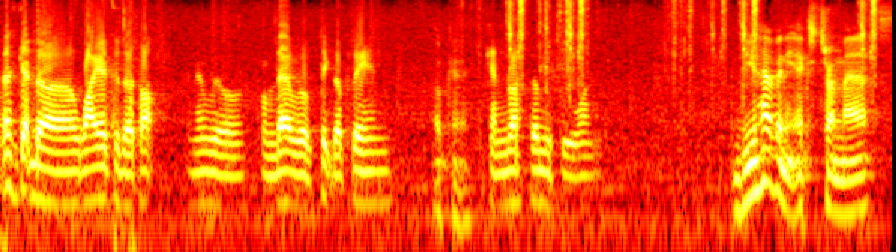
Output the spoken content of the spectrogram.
Let's get the wire to the top, and then we'll from there we'll take the plane. Okay. Can rush them if you want. Do you have any extra mats?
